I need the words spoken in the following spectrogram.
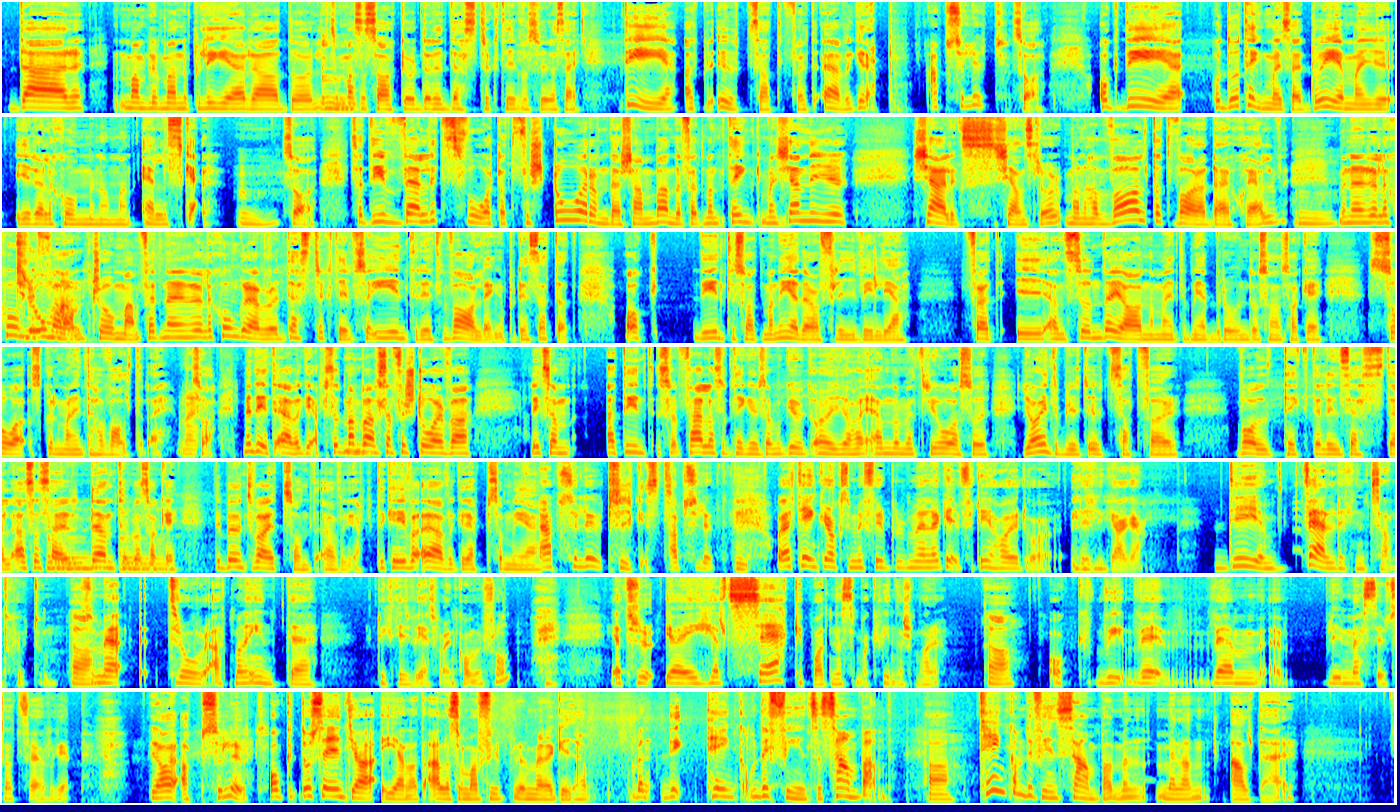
där man blir manipulerad och liksom Mm. massa saker och den är destruktiv och så vidare. Så här, det är att bli utsatt för ett övergrepp. Absolut. Så. Och, det är, och då tänker man ju så här, då är man ju i relation med någon man älskar. Så, så att det är väldigt svårt att förstå de där sambanden för att man, tänker, man känner ju kärlekskänslor, man har valt att vara där själv. Men när en relation Tror för, man. tror man. För att när en relation går över och är destruktiv så är inte det ett val längre på det sättet. Och det är inte så att man är där av fri vilja. För att i en sunda jag, när man inte är medberoende och sådana saker, så skulle man inte ha valt det där. Så. Men det är ett övergrepp. Så att man bara så förstår vad, liksom, att det inte, för alla som tänker så här, gud, oj, jag har endometrios och jag har inte blivit utsatt för våldtäkt eller incest eller alltså så här, den typen av saker. Det behöver inte vara ett sånt övergrepp. Det kan ju vara övergrepp som är Absolut. psykiskt. Absolut. Och jag tänker också med fibromyalgi, för det har ju då Lady Gaga. Det är ju en väldigt intressant sjukdom Ja. som jag tror att man inte riktigt vet var den kommer ifrån. Jag, tror, jag är helt säker på att det nästan bara kvinnor som har det. Ja. Och vi, vi, vem blir mest utsatt för övergrepp? Ja, absolut. Och då säger inte jag igen att alla som har fibromyalgi har... Men det, tänk om det finns ett samband. Ja. Tänk om det finns samband men, mellan allt det här.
